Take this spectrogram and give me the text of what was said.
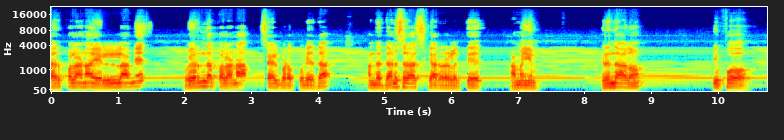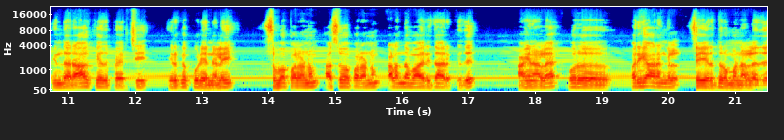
நற்பலனாக எல்லாமே உயர்ந்த பலனாக செயல்படக்கூடியதாக அந்த தனுசு ராசிக்காரர்களுக்கு அமையும். இருந்தாலும் இப்போது இந்த ராகுக்கேது பயிற்சி இருக்கக்கூடிய நிலை சுப பலனும் அசுப பலனும் கலந்த மாதிரி தான் இருக்குது. அதனால் ஒரு பரிகாரங்கள் செய்கிறது ரொம்ப நல்லது.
